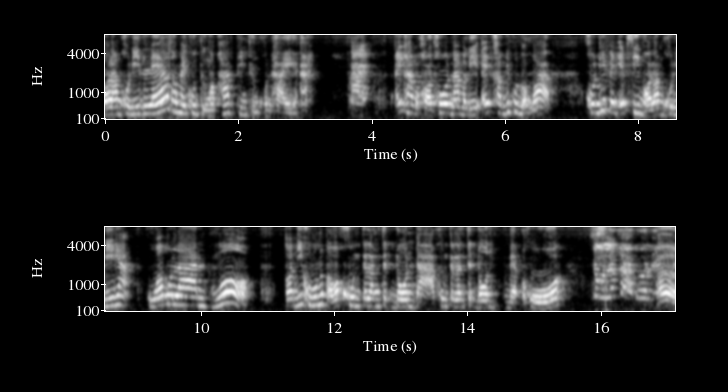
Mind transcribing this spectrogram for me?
อลำคนนี้แล้วทำไมคุณถึงมาพาดพิงถึงคนไทยอะอะไอ้คำขอโทษนะมารีไอ้คำที่คุณบอกว่า คนที่เป็นเอฟซีหมอลำคนนี้เนี่ย หัวโบราณโง่ ตอนนี้คุณรู้หรือเปล่าว่าคุณกำลังจะโดนด่า คุณกำลังจะโดนแบบโอ้โหโดนแล้วค่ะโดนแล้วเออ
